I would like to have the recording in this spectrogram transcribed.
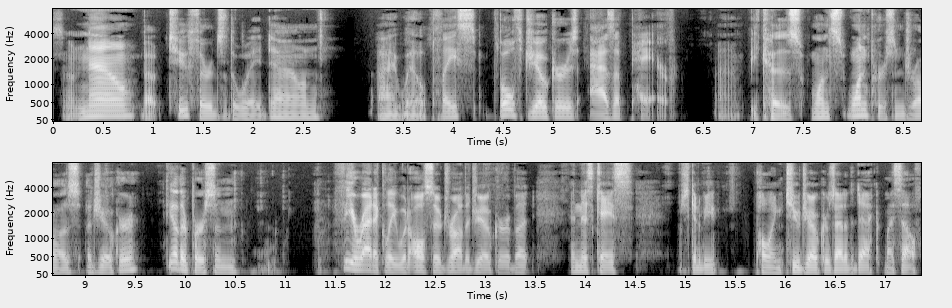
So now about two thirds of the way down. I will place both jokers as a pair uh, because once one person draws a joker, the other person theoretically would also draw the joker. But in this case, I'm just going to be pulling two jokers out of the deck myself.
